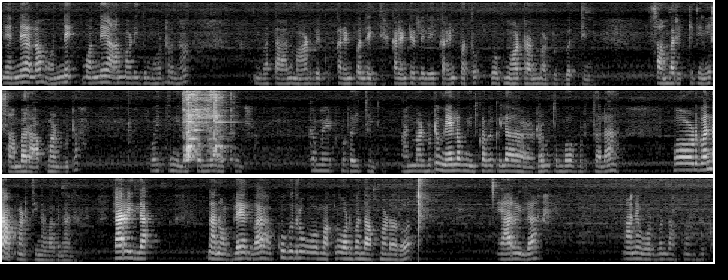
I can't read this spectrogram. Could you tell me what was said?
ನೆನ್ನೆ ಅಲ್ಲ ಮೊನ್ನೆ ಮೊನ್ನೆ ಆನ್ ಮಾಡಿದ್ದು ಮೋಟ್ರನ್ನ. ಇವತ್ತು ಆನ್ ಮಾಡಬೇಕು. ಕರೆಂಟ್ ಬಂದೈತೆ. ಕರೆಂಟ್ ಇರಲಿಲ್ಲ ಕರೆಂಟ್ ಬಂತು. ಹೋಗಿ ಮೋಟ್ರ್ ಆನ್ ಮಾಡಿಬಿಟ್ಟು ಬರ್ತೀನಿ. ಸಾಂಬಾರು ಇಕ್ಕಿದ್ದೀನಿ, ಸಾಂಬಾರು ಆಫ್ ಮಾಡಿಬಿಟ್ಟು ಹೋಯ್ತೀನಿ, ಇಲ್ಲ ಕಮ್ಮಿ ಹೋಗ್ತೀನಿ ಕಮ್ಮಿ ಇಟ್ಬಿಟ್ಟು ಹೋಯ್ತೀನಿ. ಆನ್ ಮಾಡಿಬಿಟ್ಟು ಮೇಲೋಗಿ ನಿಂತ್ಕೋಬೇಕು, ಇಲ್ಲ ಡ್ರಮ್ ತುಂಬ ಹೋಗ್ಬಿಡುತ್ತಲ್ಲ ಓಡ್ ಬಂದು ಆಫ್ ಮಾಡ್ತೀನಿ ಅವಾಗ ನಾನು. ಯಾರೂ ಇಲ್ಲ. ನಾನು ಒಬ್ಬಳೇ ಅಲ್ವಾ? ಕೂಗಿದ್ರು ಮಕ್ಕಳು ಓಡ್ ಬಂದು ಆಫ್ ಮಾಡೋರು. ಯಾರೂ ಇಲ್ಲ. ನಾನೇ ಓಡ್ ಬಂದು ಆಫ್ ಮಾಡಬೇಕು.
